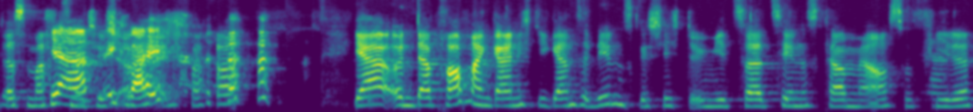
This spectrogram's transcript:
das macht es ja, natürlich auch weiß. einfacher. Ja, und da braucht man gar nicht die ganze Lebensgeschichte irgendwie zu erzählen. Das glauben mir auch so viele. Ja.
